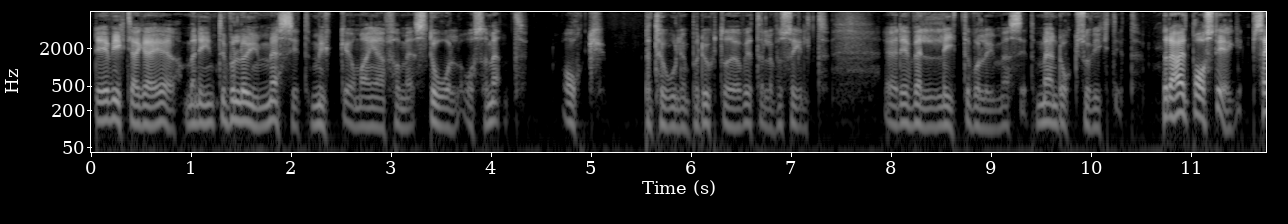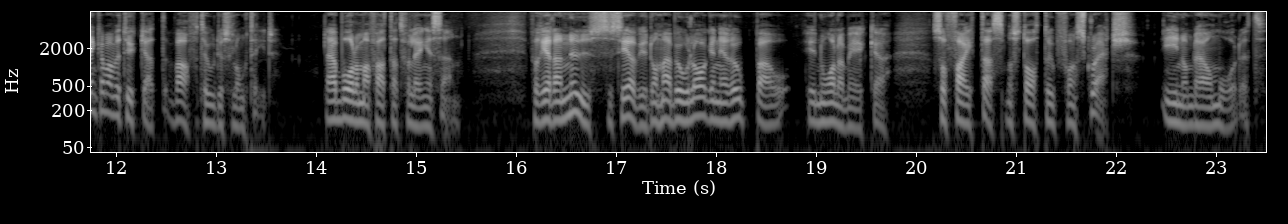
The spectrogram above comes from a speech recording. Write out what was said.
Det är viktiga grejer men det är inte volymmässigt mycket om man jämför med stål och cement. Och petroleumprodukter i övrigt eller fossilt. Eh, det är väldigt lite volymmässigt men dock så viktigt. Så det här är ett bra steg. Sen kan man väl tycka att varför tog det så lång tid? Det här borde man fattat för länge sedan. För redan nu så ser vi de här bolagen i Europa och i Nordamerika som fightas med att starta upp från scratch inom det här området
